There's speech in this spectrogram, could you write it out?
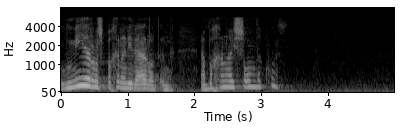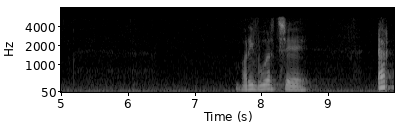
hoe meer ons begin in die wêreld in, dan begin hy sonde kom. Maar die woord sê Ek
